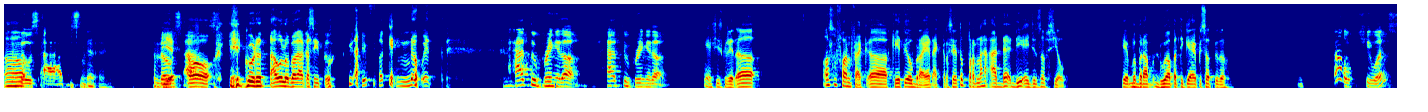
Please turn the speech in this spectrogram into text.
Uh, those abs. yeah. Those Yeah. Oh, abs. kayak gue udah tahu lo bakal ke situ. I fucking know it. Had to bring it up. Had to bring it up. Yeah, she's great. Uh, also fun fact, uh, Katie O'Brien aktrisnya itu pernah ada di Agents of Shield. Kayak beberapa dua atau tiga episode gitu. Oh, she was?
